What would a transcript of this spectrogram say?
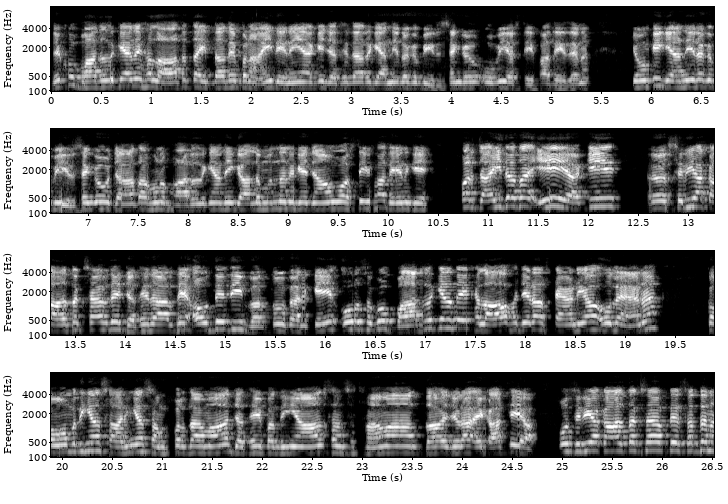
ਦੇਖੋ, ਬਾਦਲ ਗਿਆ ਨੇ ਹਾਲਾਤ ਤਾਂ ਇਦਾਂ ਦੇ ਬਣਾ ਹੀ ਦੇਣੇ ਆ ਕਿ ਜਥੇਦਾਰ ਗਿਆਨੀ ਰਘਬੀਰ ਸਿੰਘ ਉਹ ਵੀ ਅਸਤੀਫਾ ਦੇ ਦੇਣ। ਕਿਉਂਕਿ ਗਿਆਨੀ ਰਘਬੀਰ ਸਿੰਘ ਉਹ ਜਾਂ ਤਾਂ ਹੁਣ ਬਾਦਲ ਗਿਆ ਦੀ ਗੱਲ ਮੰਨਣਗੇ ਜਾਂ ਉਹ ਅਸਤੀਫਾ ਦੇਣਗੇ। ਪਰ ਚਾਹੀਦਾ ਤਾਂ ਇਹ ਆ ਕਿ ਸ੍ਰੀ ਅਕਾਲ ਤਖਤ ਸਾਹਿਬ ਦੇ ਜਥੇਦਾਰ ਦੇ ਅਹੁਦੇ ਦੀ ਵਰਤੋਂ ਕਰਕੇ ਉਹ ਸਗੋਂ ਬਾਦਲਕਿਆਂ ਦੇ ਖਿਲਾਫ ਜਿਹੜਾ ਸਟੈਂਡ ਆ ਉਹ ਲੈਣ। ਕੌਮ ਦੀਆਂ ਸਾਰੀਆਂ ਸੰਪਰਦਾਵਾਂ, ਜਥੇਬੰਦੀਆਂ, ਸੰਸਥਾਵਾਂ ਦਾ ਜਿਹੜਾ ਇਕੱਠ ਆ ਉਹ ਸ੍ਰੀ ਅਕਾਲ ਤਖਤ ਸਾਹਿਬ ਤੇ ਸੱਦਣ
